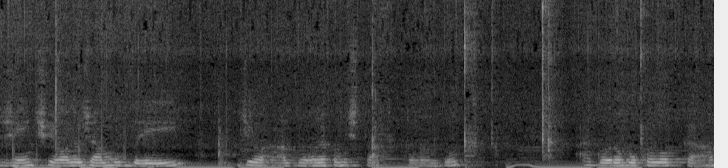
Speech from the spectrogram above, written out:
Gente, olha, eu já mudei de lado, olha como está ficando. Agora eu vou colocar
